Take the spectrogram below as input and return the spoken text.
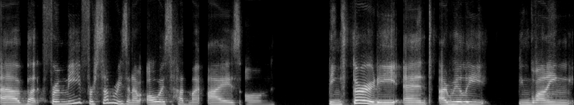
uh, but for me for some reason i've always had my eyes on being 30 and i really been wanting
